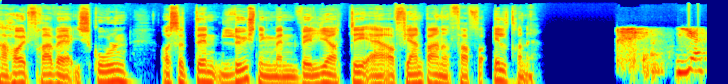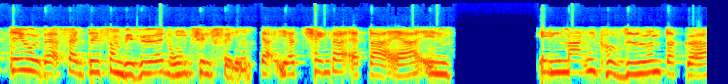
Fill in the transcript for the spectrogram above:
har højt fravær i skolen, og så den løsning, man vælger, det er at fjerne barnet fra forældrene. Ja, det er jo i hvert fald det, som vi hører i nogle tilfælde. Jeg, jeg tænker, at der er en, en mangel på viden, der gør,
